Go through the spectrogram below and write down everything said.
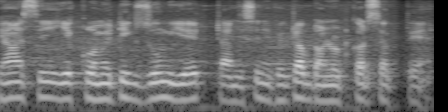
यहाँ से ये क्रोमेटिक जूम, ये ट्रांजिशन इफ़ेक्ट आप डाउनलोड कर सकते हैं।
